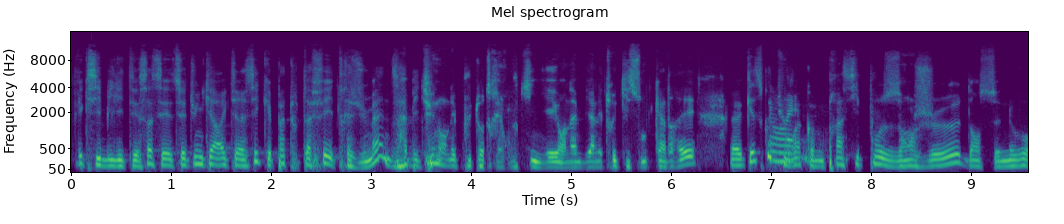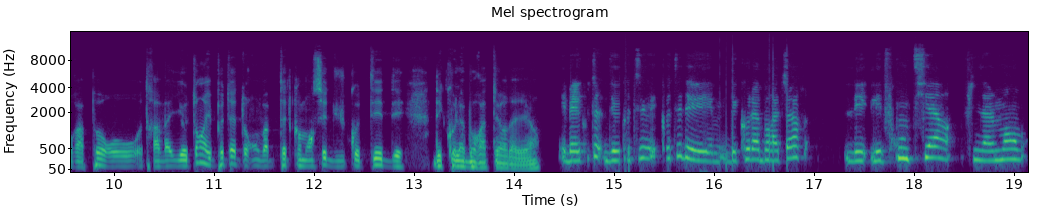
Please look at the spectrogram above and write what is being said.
Flexibilité, ça c'est une caractéristique qui n'est pas tout à fait très humaine. D'habitude, on est plutôt très routinier, on aime bien les trucs qui sont cadrés. Euh, Qu'est-ce que tu Ouais. vois comme principaux enjeux dans ce nouveau rapport au, au travail et au temps? Et peut-être, on va peut-être commencer du côté des, des collaborateurs d'ailleurs. Eh bien, écoute, des côté, côté des, des collaborateurs, les, les frontières finalement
